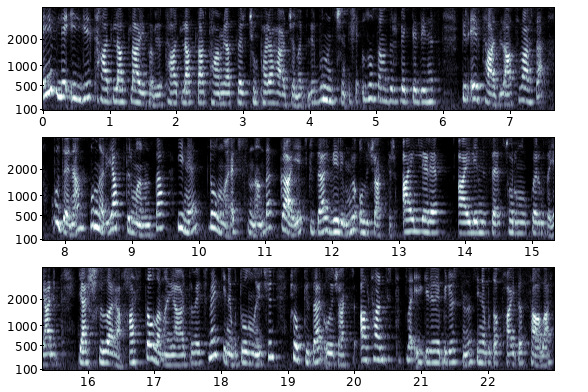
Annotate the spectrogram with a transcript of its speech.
Evle ilgili tadilatlar yapabilir. Tadilatlar, tamiratlar için para harcanabilir. Bunun için işte uzun zamandır beklediğiniz bir ev tadilatı varsa bu dönem bunları yaptırmanız da yine dolunay açısından da gayet güzel, verimli olacaktır. Ailelere, ailemize, sorumluluklarımıza yani yaşlılara, hasta olana yardım etmek yine bu dolunay için çok güzel olacaktır. Alternatif tıpla ilgilenebilirsiniz. Yine bu da fayda sağlar.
